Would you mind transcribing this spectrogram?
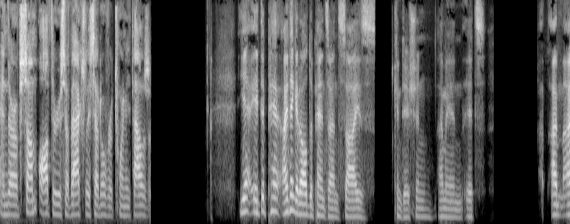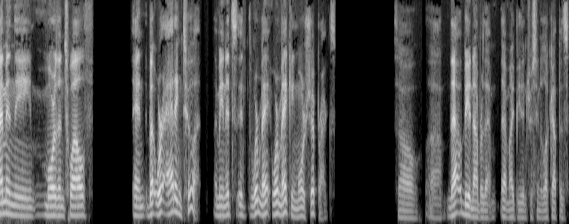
And there are some authors have actually said over 20,000. Yeah, it depends. I think it all depends on size, condition. I mean, it's I'm I'm in the more than twelve, and but we're adding to it. I mean, it's it, we're ma- we're making more shipwrecks. So uh, that would be a number that that might be interesting to look up. Is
